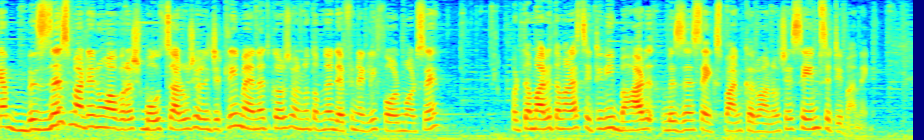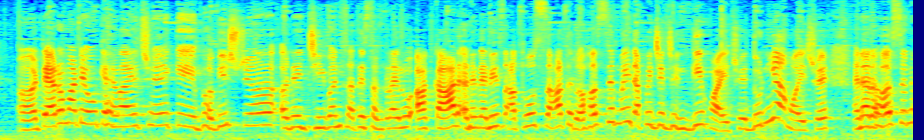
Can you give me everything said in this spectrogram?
આ બિઝનેસ માટેનું આ વર્ષ બહુ જ સારું છે એટલે જેટલી મહેનત કરશો એનું તમને ડેફિનેટલી ફળ મળશે. પણ તમારે તમારા સિટીની બહાર બિઝનેસ એક્સપાન્ડ કરવાનો છે સેમ સિટીમાં નહીં. ટેરો માટે એવું કહેવાય છે કે ભવિષ્ય અને જીવન સાથે સંકળાયેલું આ કાર્ડ અને તેની સાથોસાથ રહસ્યમય આપણી જે જિંદગી હોય છે, દુનિયા હોય છે, એના રહસ્યને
